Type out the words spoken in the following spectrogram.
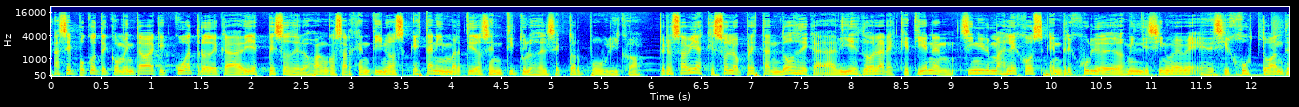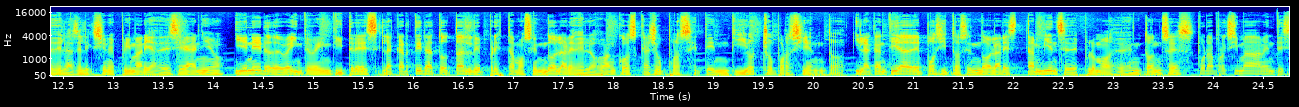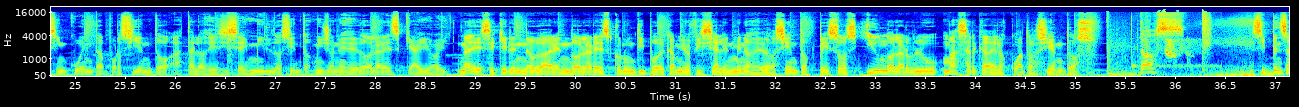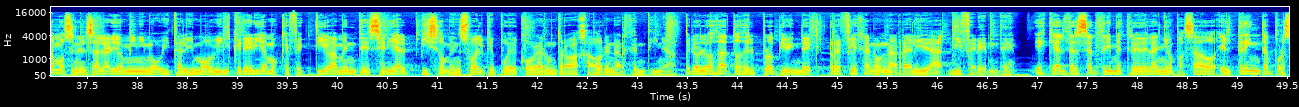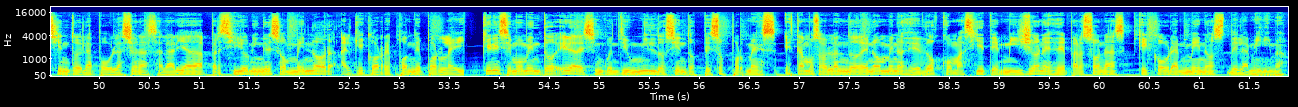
Hace poco te comentaba que 4 de cada 10 pesos de los bancos argentinos están invertidos en títulos del sector público. Pero ¿sabías que solo prestan 2 de cada 10 dólares que tienen? Sin ir más lejos, entre julio de 2019, es decir, justo antes de las elecciones primarias de ese año, y enero de 2023, la cartera total de préstamos en dólares de los bancos cayó por 78%, y la cantidad de depósitos en dólares también se desplomó desde entonces por aproximadamente 50% hasta los 16.200 millones de dólares que hay hoy. Nadie se quiere endeudar en dólares con un tipo de cambio oficial en menos de 200 pesos y un dólar blue más cerca de los 400. 2. Si pensamos en el salario mínimo vital y móvil, creeríamos que efectivamente sería el piso mensual que puede cobrar un trabajador en Argentina, pero los datos del propio INDEC reflejan una realidad diferente. Es que al tercer trimestre del año pasado, el 30% de la población asalariada percibió un ingreso menor al que corresponde por ley, que en ese momento era de 51.200 pesos por mes. Estamos hablando de no menos de 2,7 millones de personas que cobran menos de la mínima.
